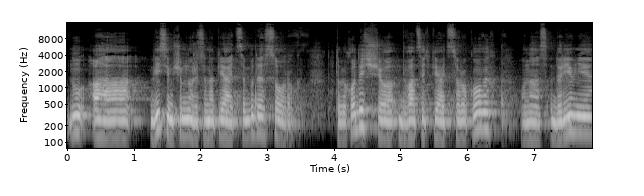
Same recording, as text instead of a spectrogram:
Ну, а 8, що множиться на 5, це буде 40. Тобто виходить, що 25 сорокових у нас дорівнює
